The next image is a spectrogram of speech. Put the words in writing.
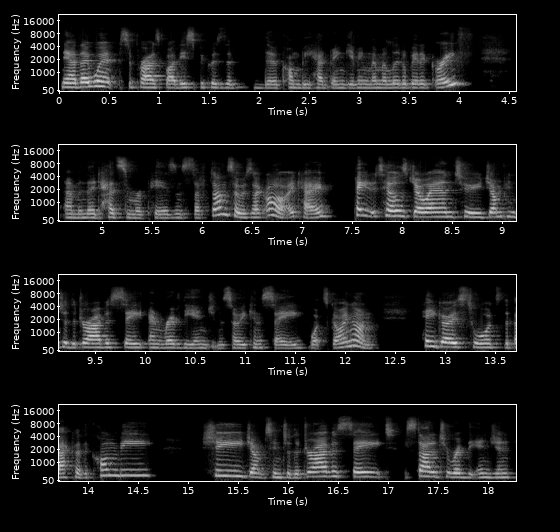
Now, they weren't surprised by this because the, the Kombi had been giving them a little bit of grief um, and they'd had some repairs and stuff done. So it was like, oh, okay. Peter tells Joanne to jump into the driver's seat and rev the engine so he can see what's going on. He goes towards the back of the Kombi. She jumps into the driver's seat, started to rev the engine,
